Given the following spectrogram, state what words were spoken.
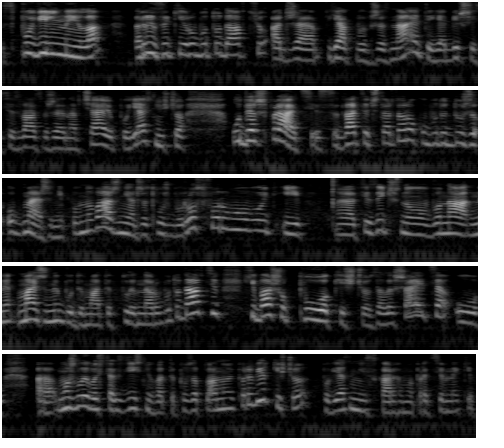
сповільнила. Ризики роботодавцю, адже як ви вже знаєте, я більшість із вас вже навчаю, пояснюю, що у держпраці з 24 року будуть дуже обмежені повноваження, адже службу розформовують і фізично вона не майже не буде мати вплив на роботодавців, хіба що поки що залишається у е, можливостях здійснювати позапланові перевірки, що пов'язані з скаргами працівників.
